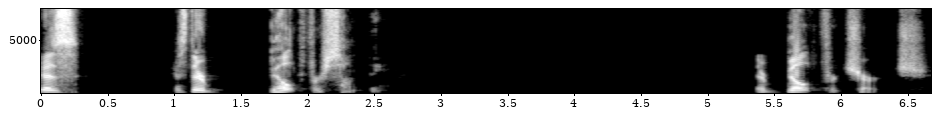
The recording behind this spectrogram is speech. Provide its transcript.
Because because they're built for something. They're built for church.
